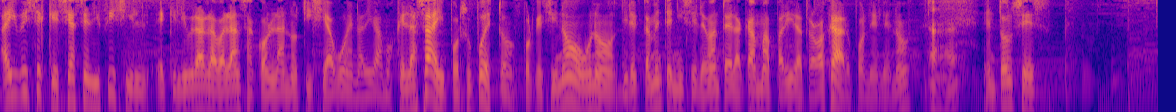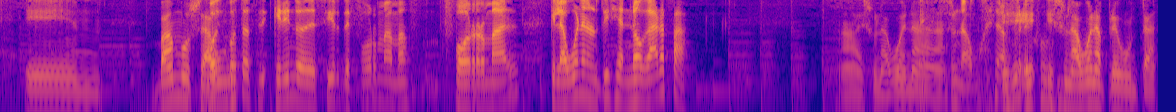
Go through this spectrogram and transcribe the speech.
hay veces que se hace difícil equilibrar la balanza con la noticia buena, digamos, que las hay, por supuesto, porque si no, uno directamente ni se levanta de la cama para ir a trabajar, ponele, ¿no? Ajá. Entonces, eh, vamos a... ¿Vos, un- vos estás queriendo decir de forma más formal que la buena noticia no garpa? Ah, es una buena... Es una buena Es, pregunta. es una buena pregunta.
